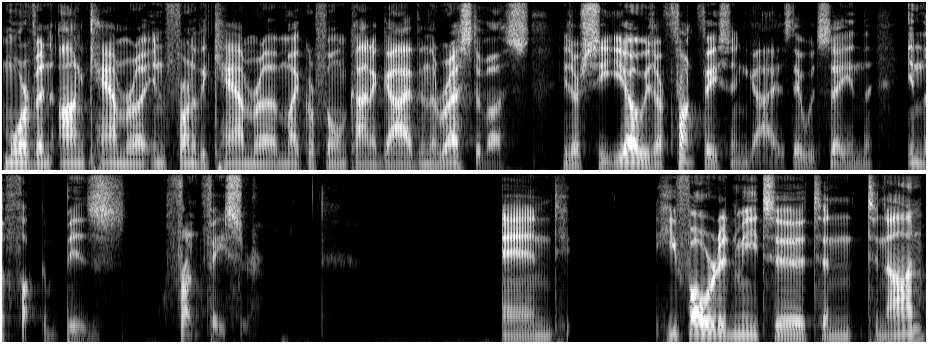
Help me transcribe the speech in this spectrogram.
more of an on camera, in front of the camera, microphone kind of guy than the rest of us. He's our CEO. He's our front facing guy, as they would say in the in the fucking biz, front facer. And he forwarded me to to to Nan,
